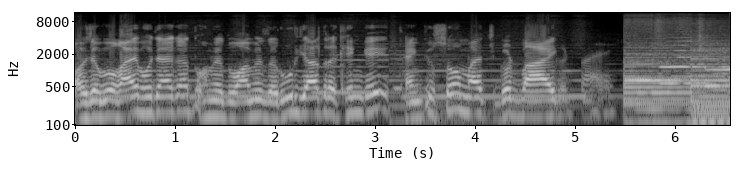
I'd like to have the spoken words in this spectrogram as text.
और जब वो गायब हो जाएगा तो हमें दुआ में ज़रूर याद रखेंगे। Thank you so much goodbye goodbye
